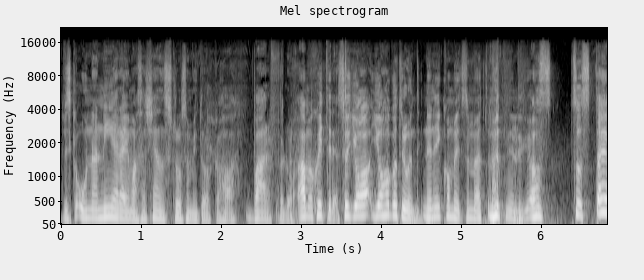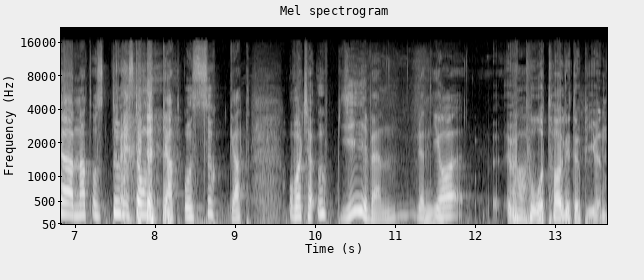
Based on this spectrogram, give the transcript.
vi ska onanera i massa känslor som vi inte orkar ha? Varför då? Ja men skit i det. Så jag, jag har gått runt, när ni kom hit så mötte, mötte ni, jag har så stönat och stånkat och suckat och varit så uppgiven. Mm. Jag Ja. Påtagligt uppgiven.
